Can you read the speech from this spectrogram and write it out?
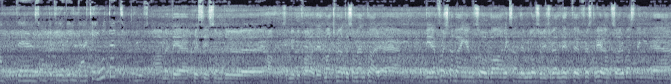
att eh, sånt beteende inte är tillåtet. Ja, men det är precis som du eh, ja, som vi befarade. Det är ett matchmöte som väntar. Eh, Vid den första bangen så var Alexander Milosevic väldigt eh, frustrerad så är det bara släng in. Eh,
